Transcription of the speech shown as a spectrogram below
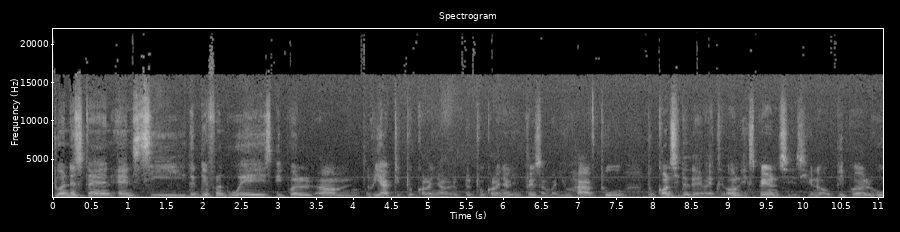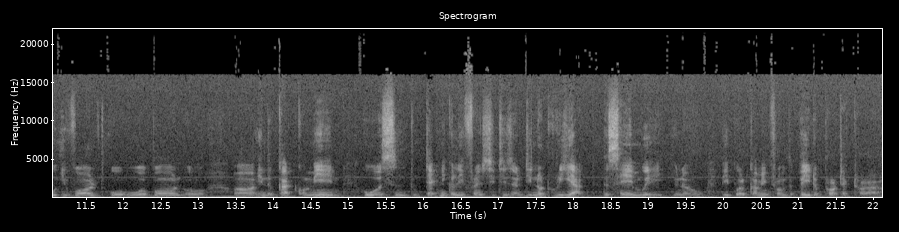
to understand and see the different ways people um, reacted to colonial to colonial imprisonment, you have to to consider their ex own experiences. You know, people who evolved or who were born or uh, in the Quatre commune who was technically French citizen did not react the same way. You know, people coming from the Pays de Protectorate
